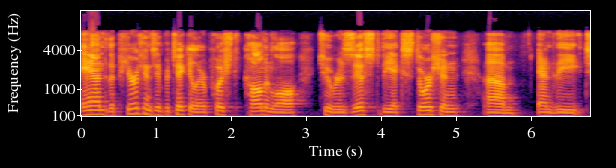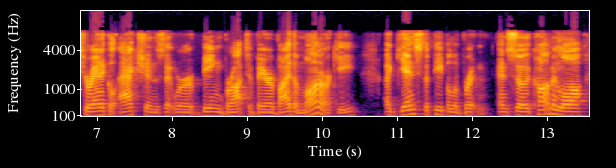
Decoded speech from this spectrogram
And the Puritans, in particular, pushed common law to resist the extortion um, and the tyrannical actions that were being brought to bear by the monarchy against the people of Britain. And so the common law,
